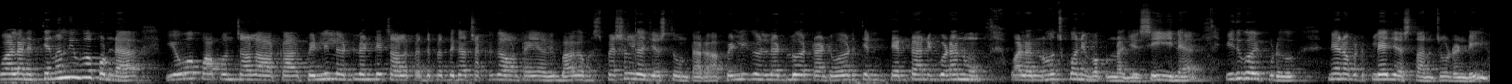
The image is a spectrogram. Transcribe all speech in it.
వాళ్ళని తిననివ్వకుండా ఏవో పాపం చాలా పెళ్ళి లడ్లు అంటే చాలా పెద్ద పెద్దగా చక్కగా ఉంటాయి అవి బాగా స్పెషల్గా చేస్తూ ఉంటారు. ఆ పెళ్ళి లడ్లు అట్లాంటి వాడు తిన తినటానికి కూడాను వాళ్ళని నోచుకొని ఇవ్వకుండా చేసి ఈయన ఇదిగో ఇప్పుడు నేను ఒకటి ప్లే చేస్తాను చూడండి.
